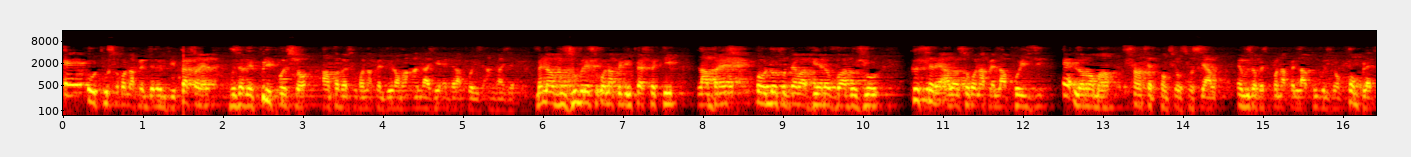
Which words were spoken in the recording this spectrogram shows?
et autour de ce qu'on appelle de leur vie personnelle, vous avez pris position en faveur de ce qu'on appelle du roman engagé et de la poésie engagée. Maintenant, vous ouvrez ce qu'on appelle une perspective, la brèche, où notre débat vient de voir le jour. Que serait alors ce qu'on appelle la poésie et le roman sans cette fonction sociale? Et vous avez ce qu'on appelle la conclusion complète,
